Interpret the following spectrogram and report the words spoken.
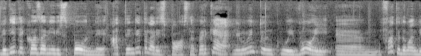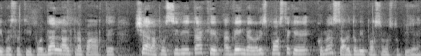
Vedete cosa vi risponde, attendete la risposta perché nel momento in cui voi ehm, fate domande di questo tipo, dall'altra parte c'è la possibilità che vengano risposte che come al solito vi possono stupire.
